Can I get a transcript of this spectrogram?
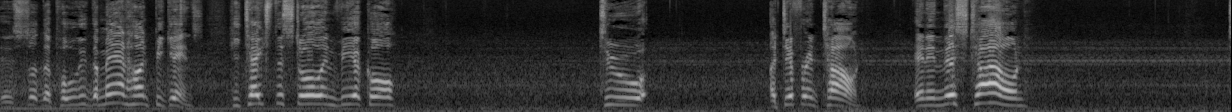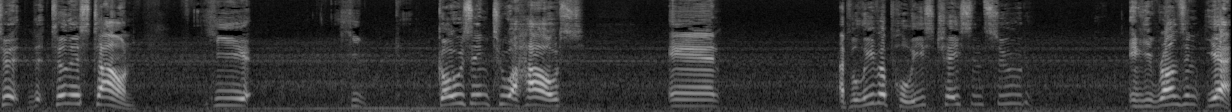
Uh, so the poli- the manhunt begins. He takes the stolen vehicle to a different town, and in this town, to to this town, he he goes into a house, and I believe a police chase ensued, and he runs in. Yeah,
